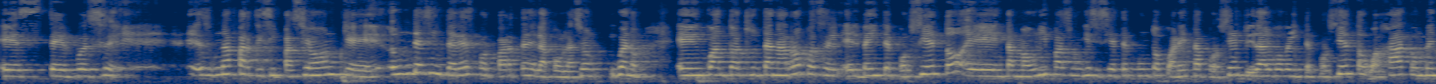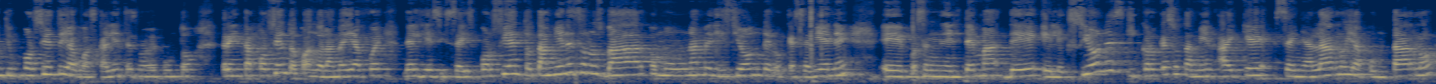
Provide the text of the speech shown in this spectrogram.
este, pues... Eh, es una participación que, un desinterés por parte de la población. Bueno, en cuanto a Quintana Roo, pues el, el 20%, en Tamaulipas un 17.40%, Hidalgo 20%, Oaxaca un 21% y Aguascalientes 9.30%, cuando la media fue del 16%. También eso nos va a dar como una medición de lo que se viene, eh, pues en el tema de elecciones y creo que eso también hay que señalarlo y apuntarlo,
